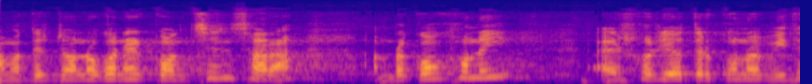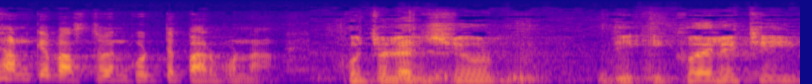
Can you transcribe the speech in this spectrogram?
আমাদের জনগণের কনসেন্ট ছাড়া আমরা কখনোই শরীয়তের কোন বিধানকে বাস্তবায়ন করতে পারব না। হুচুল ensure the equality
